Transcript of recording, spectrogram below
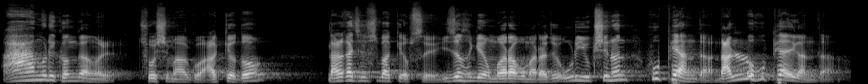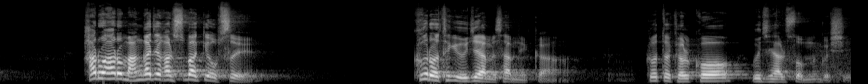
아무리 건강을 조심하고 아껴도 낡아질 수밖에 없어요. 이전 성경은 뭐라고 말하죠? 우리 육신은 후패한다. 날로 후패해 간다. 하루하루 망가져 갈 수밖에 없어요. 그걸 어떻게 의지하며 삽니까? 그것도 결코 의지할 수 없는 것이.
